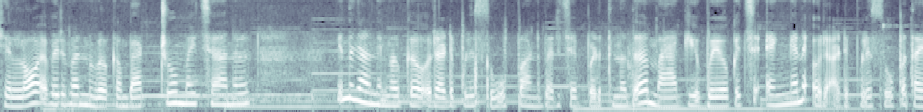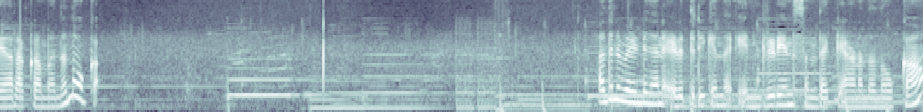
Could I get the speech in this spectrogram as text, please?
Hello everyone welcome back to my channel ഇന്ന് ഞാൻ നിങ്ങൾക്ക് ഒരു അടിപൊളി സൂപ്പാണ് പരിചയപ്പെടുത്തുന്നത്. മാഗി ഉപയോഗിച്ച് എങ്ങനെ ഒരു അടിപൊളി സൂപ്പ് തയ്യാറാക്കാമെന്ന് നോക്കാം. അതിനുവേണ്ടി ഞാൻ എടുത്തിരിക്കുന്ന ഇൻഗ്രീഡിയൻസ് എന്തൊക്കെയാണെന്ന് നോക്കാം.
